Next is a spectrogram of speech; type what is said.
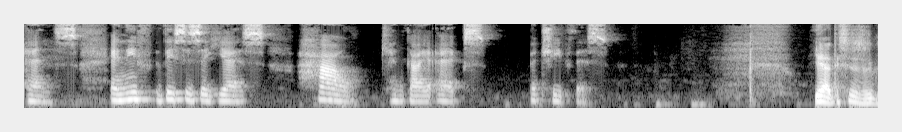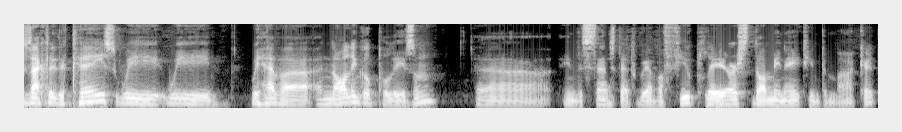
hands? And if this is a yes, how can GAIA-X achieve this? Yeah, this is exactly the case. We we we have a, an oligopolism uh, in the sense that we have a few players dominating the market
